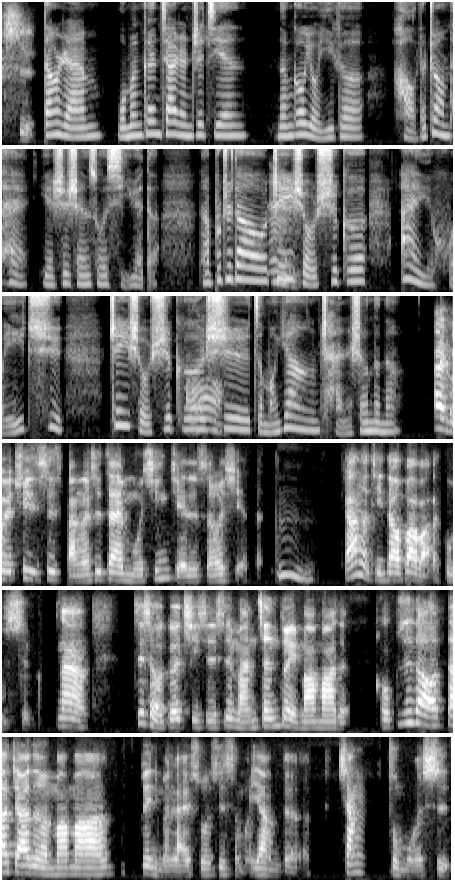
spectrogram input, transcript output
是当然，我们跟家人之间能够有一个好的状态，也是神所喜悦的。那不知道这一首诗歌《爱回去》，这一首诗歌是怎么样产生的呢？爱回去是反而是在母亲节的时候写的。嗯，刚刚有提到爸爸的故事嘛，那这首歌其实是蛮针对妈妈的。我不知道大家的妈妈对你们来说是什么样的相处模式，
